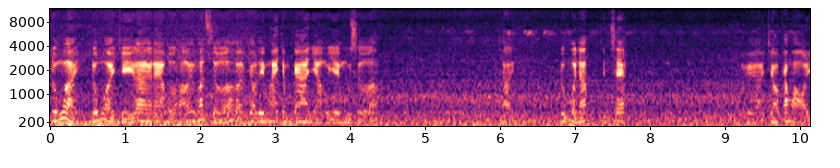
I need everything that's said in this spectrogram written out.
Đúng rồi đúng rồi. Chị nè bữa hỏi em hết sữa và em cho thêm 200k nhờ về mua sữa đúng rồi đó, chính xác. Rồi à, cho cá mồi.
